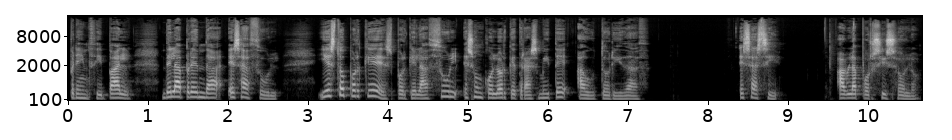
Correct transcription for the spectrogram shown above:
principal de la prenda es azul. ¿Y esto por qué es? Porque el azul es un color que transmite autoridad. Es así, habla por sí solo.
